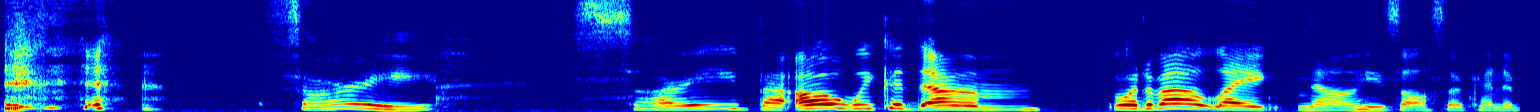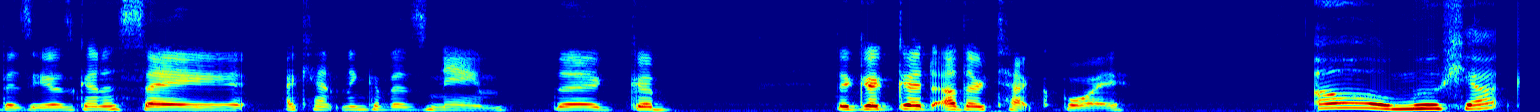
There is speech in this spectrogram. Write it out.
Sorry. Sorry, but oh, we could um. What about like? No, he's also kind of busy. I was gonna say I can't think of his name. The good, the good, good other tech boy. Oh, Muhyuk?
